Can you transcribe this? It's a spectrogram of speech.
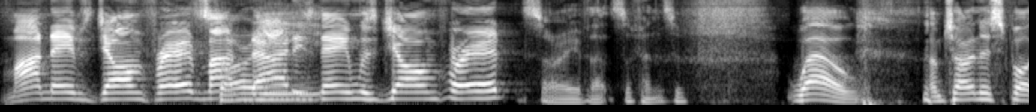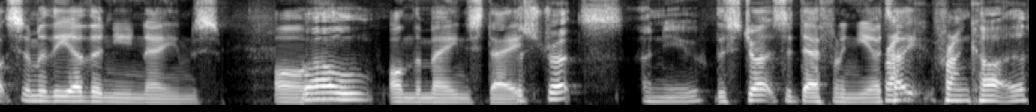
My name's John Fred. My Sorry. daddy's name was John Fred. Sorry if that's offensive. Well, I'm trying to spot some of the other new names on Well, on the main stage. The stage. Struts are new. The Struts are definitely new. I'll tell Frank, you, Frank Carter,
